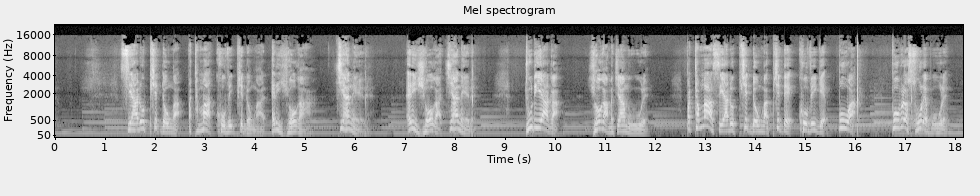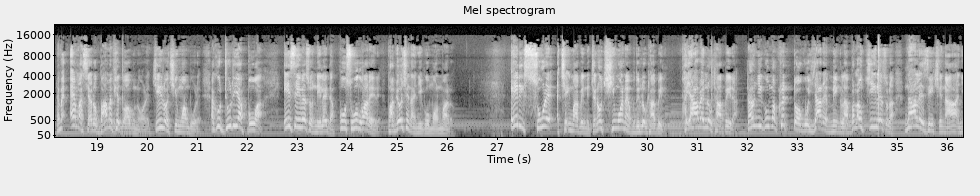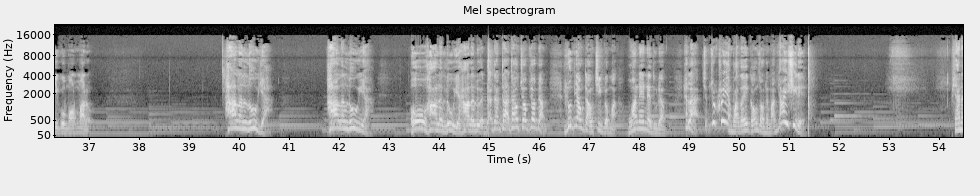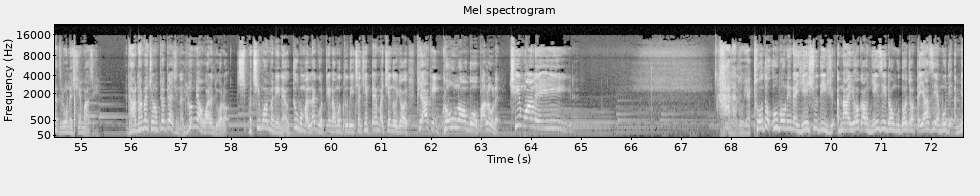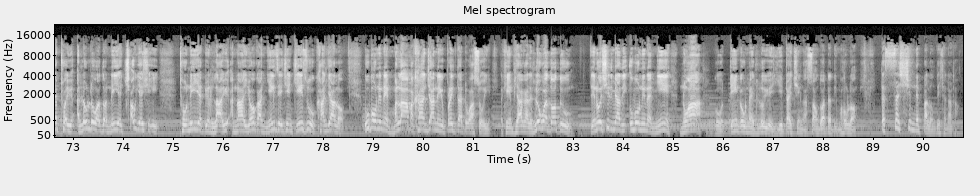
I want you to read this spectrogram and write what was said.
ဆရာတို့ဖြစ်တုံးကပထမကိုဗစ်ဖြစ်တုံးကအဲ့ဒီယောဂါ ကြမ်းနေတယ်အဲ့ဒီယောဂါကြမ်းနေတယ်ဒုတိယကယောဂါမကြမ်းဘူးတဲ့ပထမဆရာတို့ဖြစ်တုံးကဖြစ်တဲ့ကိုဗစ်ရဲ့ပိုးကပိုးပြီးတော့ဆိုးတယ်ပိုးတဲ့ဒါပေမဲ့အဲ့မှာဆရာတို့ဘာမှဖြစ်သွားဘူးနော်တဲ့ကြီးတော့ချီးမွမ်းပိုးတယ်အခုဒုတိယပိုးကအေးဆေးပဲဆိုနေလိုက်တာပိုဆိုးသွားတယ်တဲ့ဘာပြောချင်တာညီကိုမောင်မတော်အဲ့ဒီဆိုးတဲ့အချိန်မှပဲနေကျွန်တော်ချီးမွမ်းနိုင်ဘူးသူလှုပ်ထားပေးလေ ဖျားပဲလှုပ်ထားပေးတာတောင်ညီကိုမခရစ်တော်ကိုရတဲ့မင်္ဂလာဘလောက်ကြီးလဲဆိုတာနားလေစေချင်တာညီကိုမောင်မတော်ဟာလေလုယာဟာလေလုယာအိုးဟာလေလုယာဟာလေလုယာဒါဒါဒါတော့ကြောပြောပြလူမြောက်တောင်ကြည့်ပြီးတော့မှဝမ်းနေတဲ့သူတွေဟဲ့လားကျွန်တော်ခရစ်ယာန်ဘာသာရေးခေါင်းဆောင်တွေမှာအများကြီးရှိတယ်ဖျားနဲ့သူတို့နဲ့ရှင်းပါစေ ဒါဒါမဲ့ကျွန်တော်ပြောပြချင်တာလွတ်မြောက်သွားတဲ့လူကတော့မချီးမွမ်းမနေနိုင်ဘူးသူ့ဘုံမှာလက်ကိုတင်တော်မူသူဒီချက်ချင်းတဲမှချင်းတို့ရောက်ဖျားခင်ဂုံတော်ကိုဘာလို့လဲချီးမွမ်းလေတဲ့ဟာလေလုယာထို့သောဥပုံနဲ့ယေရှုသည်အနာရောဂါငြိမ်းစေတော်မူသောကြောင့်တရားစီရင်မှုသည်အမျက်ထွက်၍အလုတ်လောက်သောနေ့ရက်6ရက်ရှိထိုနေ့ရက်တွင်လာ၍အနာရောဂါငြိမ်းစေခြင်းဂျေဇုကိုခံကြလော့ဥပုံနဲ့မလာမခံကြနေပြိတ္တတော်ဆို၏သခင်ဖျားကလည်းလှုပ်ဝက်တော်သူသင်တို့ရှိသမျှသည်ဥပုံနှင့်မြင်းနွား ကိုတင်းကုန်း၌လွတ်၍ရေတိုက်ခြင်းကစောင့်သွားတတ်သည်မဟုတ်လော18နှစ်ပတ်လုံးတေချနာထောင်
